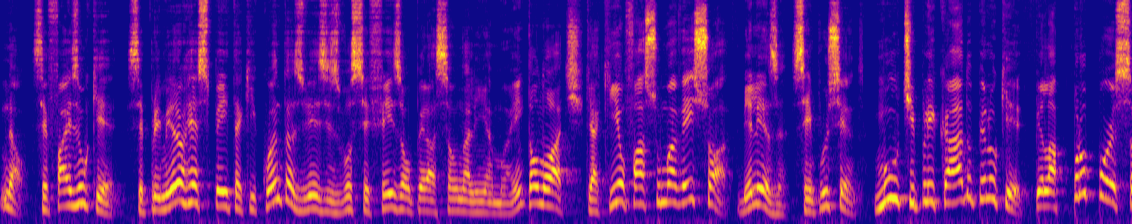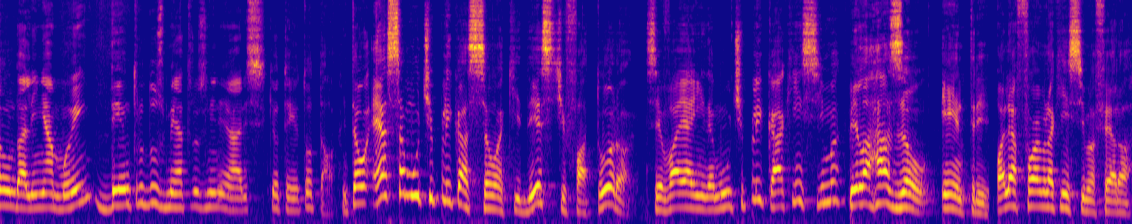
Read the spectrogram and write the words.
Não. Você faz o quê? Você primeiro respeita aqui quantas vezes você fez a operação na linha mãe. Então note que aqui eu faço uma vez só. Beleza, 100%. Multiplicado pelo quê? Pela proporção da linha mãe dentro dos metros lineares que eu tenho total. Então essa multiplicação aqui deste fator, ó, você vai ainda multiplicar aqui em cima pela razão entre, olha a fórmula aqui em cima, fera, ó,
